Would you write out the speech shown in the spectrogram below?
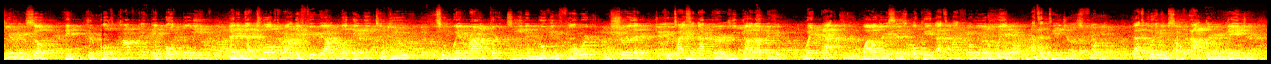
Fury. So they, they're both confident. They both believe that in that 12th round, they figured out what they need to do to win round 13 and moving forward. I'm sure that for Tyson, after he got up and went after Wilder, he says, okay, that's my formula to win. That's a dangerous formula. That's putting himself out there in danger.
